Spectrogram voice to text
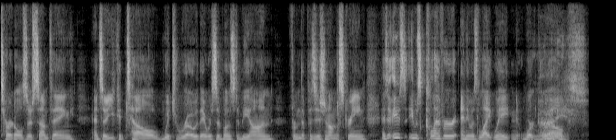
turtles or something, and so you could tell which row they were supposed to be on from the position on the screen. And so it was it was clever and it was lightweight and it worked well, Nice.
